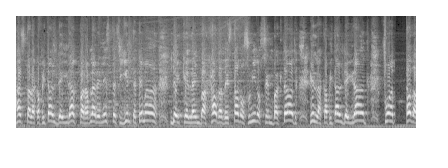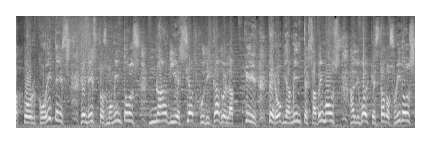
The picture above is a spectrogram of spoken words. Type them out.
hasta la capital de Irak para hablar en este siguiente tema de que la embajada de Estados Unidos en Bagdad, en la capital de Irak, fue por cohetes. En estos momentos nadie se ha adjudicado el ataque, pero obviamente sabemos, al igual que Estados Unidos,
